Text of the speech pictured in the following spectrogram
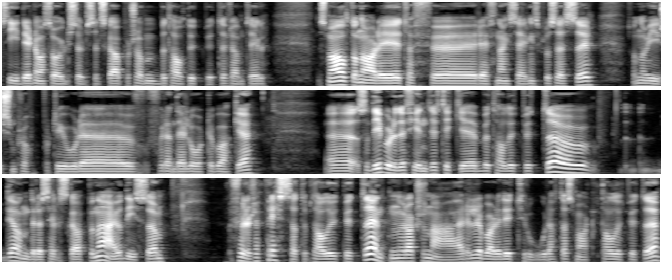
Sider, det var oilstøtteselskaper som betalte utbytte frem til det smalt, og nå har de tøffe refinansieringsprosesser, som Norwegian Property gjorde for en del år tilbake. Uh, så de burde definitivt ikke betale utbytte. Og de andre selskapene er jo de som føler seg pressa til å betale utbytte, enten når aksjonærer eller bare de tror at det er smart å betale utbytte.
